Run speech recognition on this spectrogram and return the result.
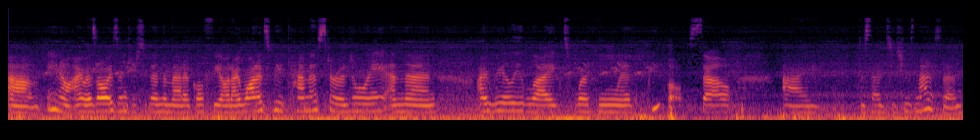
um, you know, I was always interested in the medical field. I wanted to be a chemist originally and then I really liked working with people. So I decided to choose medicine.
